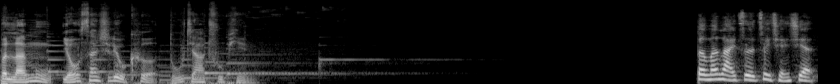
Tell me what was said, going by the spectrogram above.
本栏目由三十六氪独家出品。本文来自最前线。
